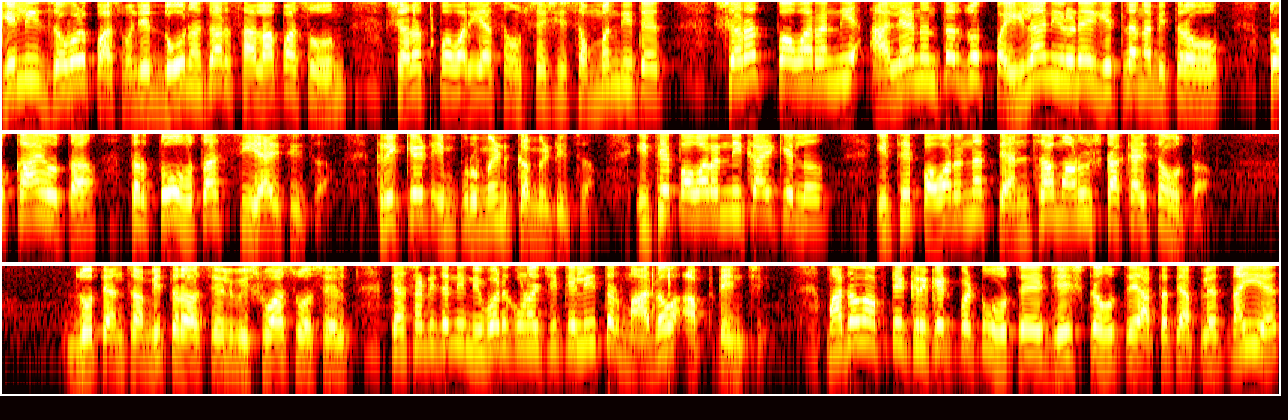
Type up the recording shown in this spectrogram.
गेली जवळपास म्हणजे दोन हजार सालापासून शरद पवार या संस्थेशी संबंधित आहेत. शरद पवारांनी आल्यानंतर जो पहिला निर्णय घेतला ना मित्र हो तो काय होता? तर तो होता सी आय सीचा क्रिकेट इम्प्रुव्हमेंट कमिटीचा. इथे पवारांनी काय केलं? इथे पवारांना त्यांचा माणूस टाकायचा होता. जो त्यांचा मित्र असेल विश्वासू असेल त्यासाठी त्यांनी निवड कोणाची केली? तर माधव आपटेंची. माधव आपटे क्रिकेटपटू होते ज्येष्ठ होते आता ते आपल्यात नाही आहेत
